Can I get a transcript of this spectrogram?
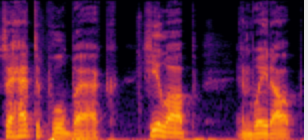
So I had to pull back, heal up, and wait up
